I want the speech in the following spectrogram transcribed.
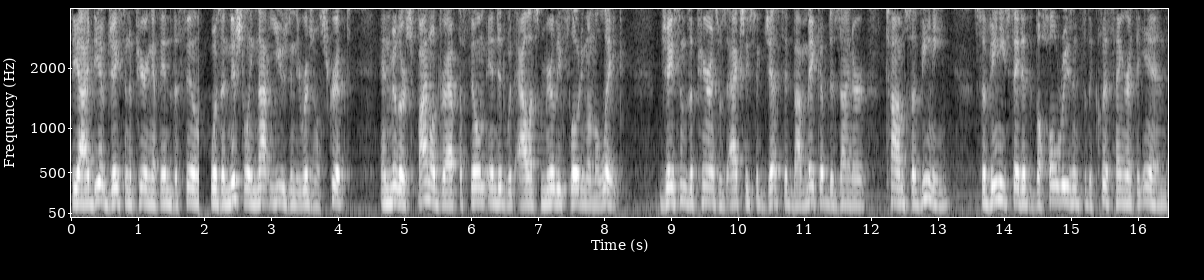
The idea of Jason appearing at the end of the film was initially not used in the original script. In Miller's final draft, the film ended with Alice merely floating on the lake. Jason's appearance was actually suggested by makeup designer Tom Savini. Savini stated that the whole reason for the cliffhanger at the end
